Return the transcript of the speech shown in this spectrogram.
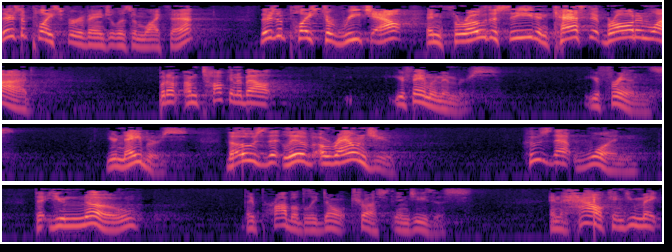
There's a place for evangelism like that. There's a place to reach out and throw the seed and cast it broad and wide. But I'm, I'm talking about your family members, your friends, your neighbors, those that live around you. Who's that one that you know they probably don't trust in Jesus? And how can you make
